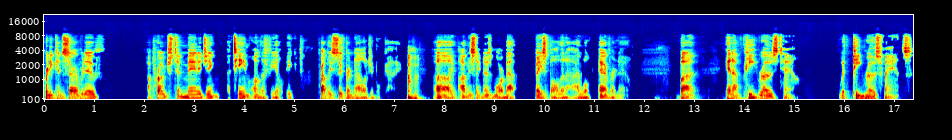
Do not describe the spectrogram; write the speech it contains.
pretty conservative approach to managing a team on the field. He, probably super knowledgeable guy. Mm-hmm. Uh, obviously knows more about baseball than I will ever know. But in a Pete Rose town with Pete Rose fans,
